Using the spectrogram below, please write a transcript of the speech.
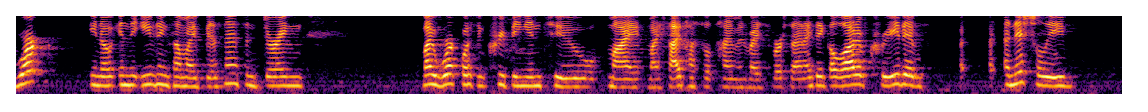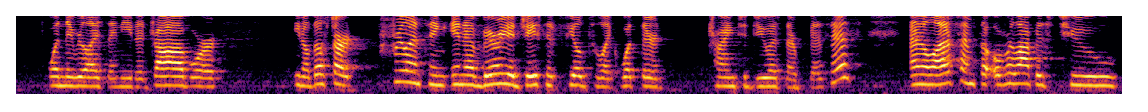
work you know in the evenings on my business and during my work wasn't creeping into my my side hustle time and vice versa. And i think a lot of creatives uh, initially when they realize they need a job or you know they'll start freelancing in a very adjacent field to like what they're trying to do as their business. And a lot of times the overlap is too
